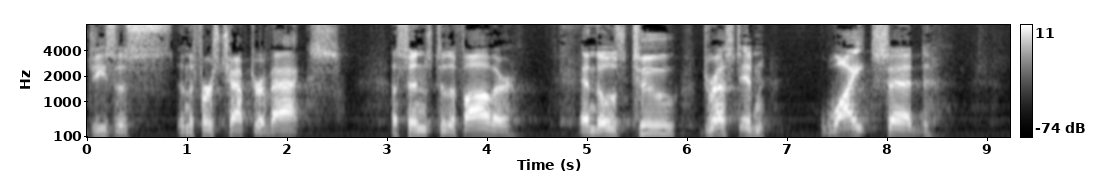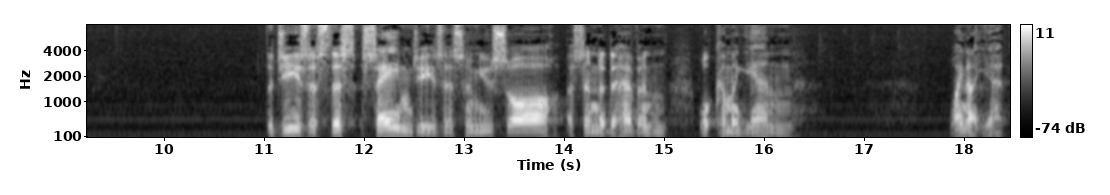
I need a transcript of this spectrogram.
Jesus, in the first chapter of Acts, ascends to the Father, and those two dressed in white said, The Jesus, this same Jesus whom you saw ascended to heaven, will come again. Why not yet?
